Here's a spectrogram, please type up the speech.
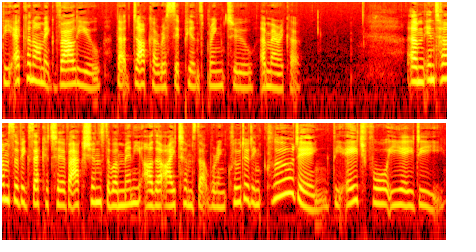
the economic value that DACA recipients bring to America. Um, in terms of executive actions, there were many other items that were included, including the H4 EAD.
